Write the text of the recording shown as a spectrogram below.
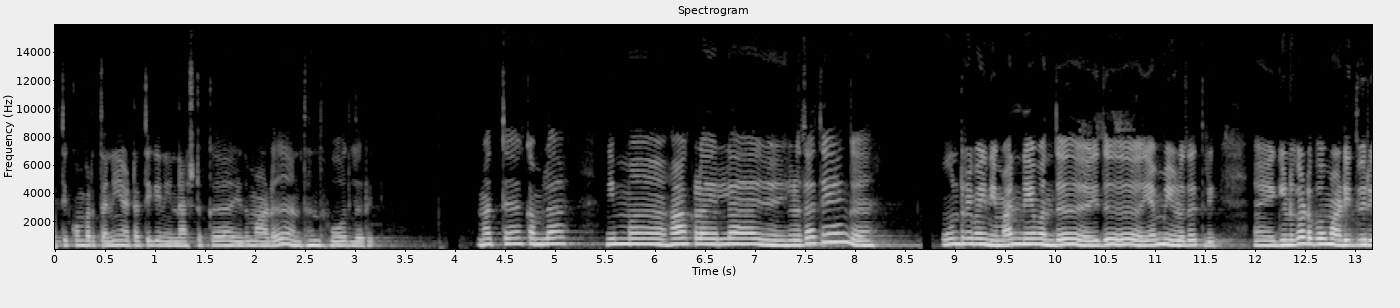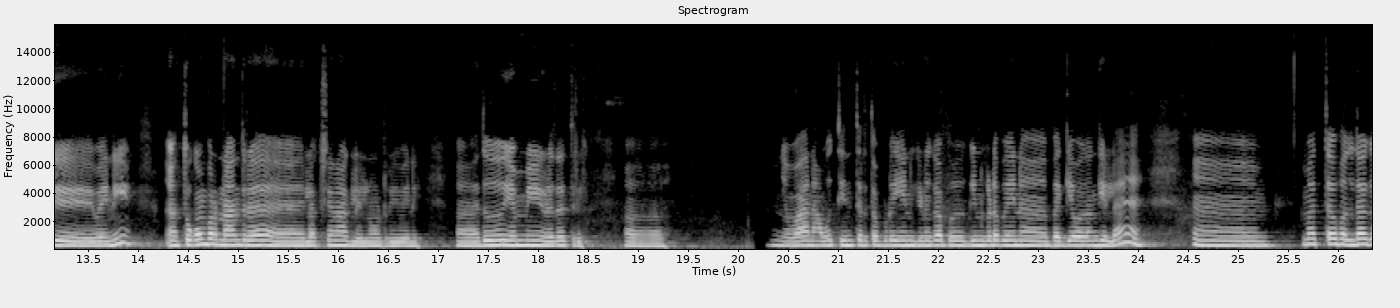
ತಿಕ್ಕೊಂಬರ್ತಾನೆ ಅಟತ್ತಿಗೆ ನೀನು ಅಷ್ಟಕ್ಕೆ ಇದು ಮಾಡು ಅಂತಂದು ಹೋದ್ಲ ರೀ. ಮತ್ತು ಕಮಲ, ನಿಮ್ಮ ಆಕಳ ಎಲ್ಲ ಹಿಡ್ದೈತೆ ಹೆಂಗೆ? ಹ್ಞೂ ರೀ ವೈನಿ, ಮೊನ್ನೆ ಒಂದು ಇದು ಎಮ್ಮೆ ಇಳ್ದೈತ್ರಿ. ಗಿಣಗಡಬ ಮಾಡಿದ್ವಿ ರೀ ವೈನಿ ತೊಗೊಂಬರ್ನ ಅಂದ್ರೆ ಲಕ್ಷಣ ಆಗಲಿಲ್ಲ ನೋಡ್ರಿ ವೈನಿ. ಅದು ಎಮ್ಮೆ ಇಳ್ದೈತ್ರಿ. ವಾ, ನಾವು ತಿಂತಿರ್ತಾವ ಬಿಡು, ಏನು ಗಿಣಗಬ, ಗಿಣಗಡಬ ಏನು ಬಗ್ಗೆ ಹೋಗಂಗಿಲ್ಲ ಮತ್ತು ಹೊಲದಾಗ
